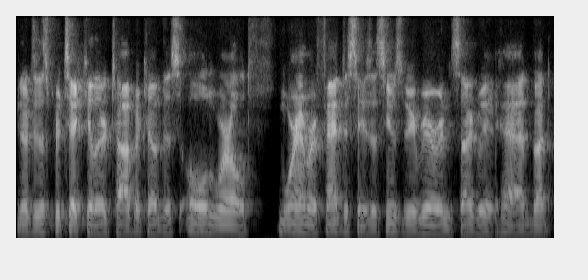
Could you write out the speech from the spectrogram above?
you know, to this particular topic of this old world Warhammer fantasies, it seems to be rearing its ugly head. But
